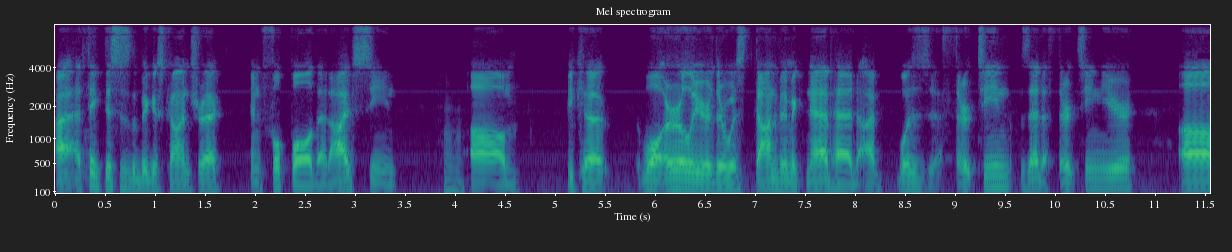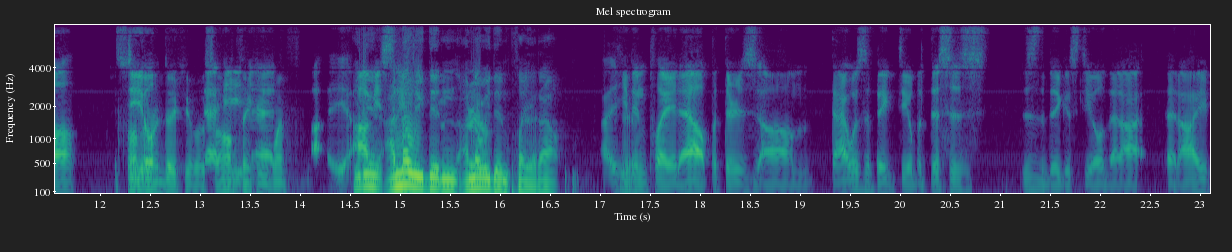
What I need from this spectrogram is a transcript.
I, I think this is the biggest contract in football that I've seen. Um, because well, earlier there was Donovan McNabb had I was it 13? Was that a 13 year uh Something deal? ridiculous. I don't he think had- he went. Uh, He I know he didn't. I know he didn't play it out. uh, he Yeah. didn't play it out, but there's um that was a big deal. But this is this is the biggest deal that I that I've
